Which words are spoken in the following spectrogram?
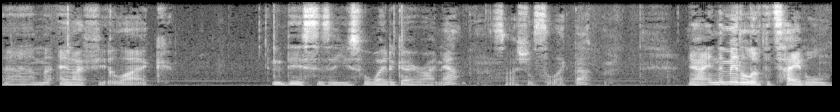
Um, and I feel like this is a useful way to go right now, so I shall select that. Now, in the middle of the table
